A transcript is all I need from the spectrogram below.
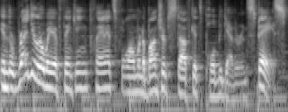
In the regular way of thinking, planets form when a bunch of stuff gets pulled together in space.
